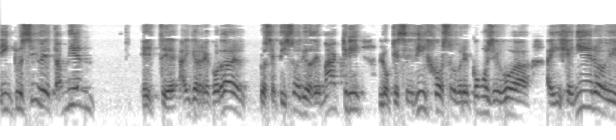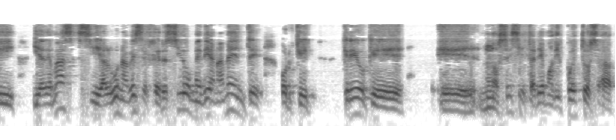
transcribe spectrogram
inclusive también este, hay que recordar los episodios de Macri, lo que se dijo sobre cómo llegó a, ingeniero y, además si alguna vez ejerció medianamente, porque creo que eh, no sé si estaríamos dispuestos a,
